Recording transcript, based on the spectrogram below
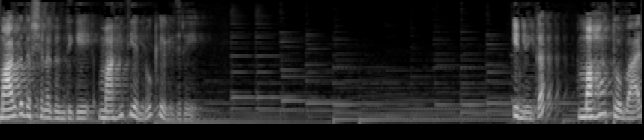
ಮಾರ್ಗದರ್ಶನದೊಂದಿಗೆ ಮಾಹಿತಿಯನ್ನು ಕೇಳಿದಿರಿ ಮಹಾತೋಬಾರ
